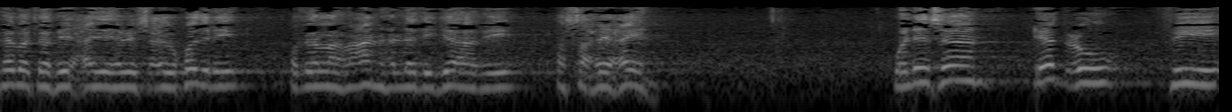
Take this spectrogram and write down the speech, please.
ثبت في حديث أبي سعيد الخدري رضي الله عنه الذي جاء في الصحيحين. والإنسان يدعو في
